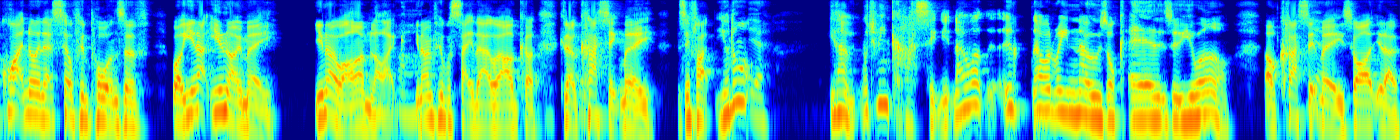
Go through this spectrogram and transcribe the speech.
quite annoying that self importance of. Well, you know, you know me. You know what I'm like. You oh. know when people say that, well, I'll go- you know, classic me. As if like you're not. Yeah. You know what do you mean classic? You know what? who- No one really knows or cares who you are. Oh, classic Yeah. me. So I, you know, you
